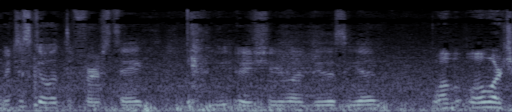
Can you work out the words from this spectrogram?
we just go with the first take? Are you sure you want to do this again? We'll, we'll work.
